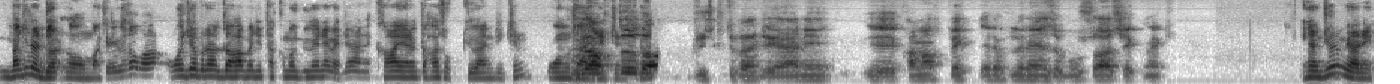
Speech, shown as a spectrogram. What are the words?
bence de dörtlü olmak gerekiyor ama hoca biraz daha bence takıma güvenemedi. Yani Kayer'e daha çok güvendiği için onu Bu tercih yaptığı etti. da riskti bence yani. E, kanat bekleri Florenzi Musa çekmek. Ya diyorum yani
